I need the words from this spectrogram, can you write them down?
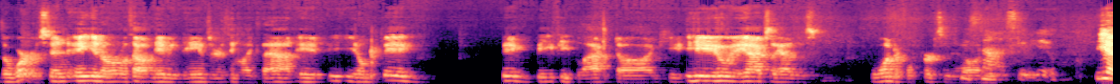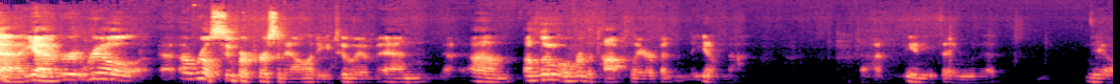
the worst, and, and, you know, without naming names or anything like that, it you know, big, big beefy black dog. He he, he actually has this wonderful personality. sound like scooby-doo Yeah, yeah, r- real a real super personality to him, and um, a little over the top player, but you know, not, not anything that you know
